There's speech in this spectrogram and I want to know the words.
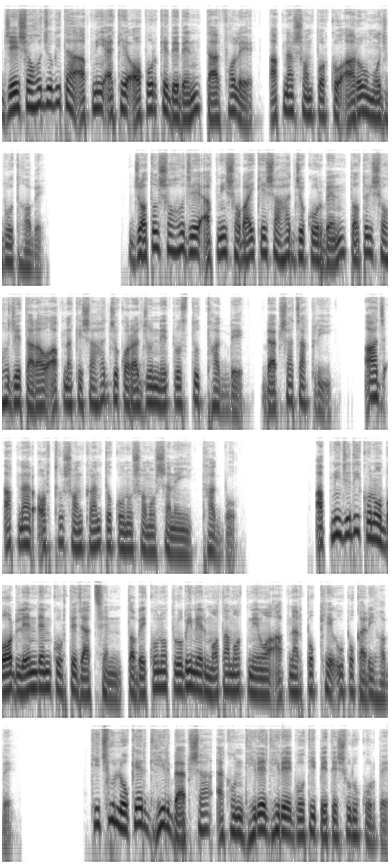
যে সহযোগিতা আপনি একে অপরকে দেবেন তার ফলে আপনার সম্পর্ক আরও মজবুত হবে। যত সহজে আপনি সবাইকে সাহায্য করবেন, ততই সহজে তারাও আপনাকে সাহায্য করার জন্যে প্রস্তুত থাকবে। ব্যবসা চাকরি। আজ আপনার অর্থ সংক্রান্ত কোনো সমস্যা নেই, থাকব। আপনি যদি কোনো বড় লেনদেন করতে যাচ্ছেন, তবে কোনো প্রবীণের মতামত নেওয়া আপনার পক্ষে উপকারী হবে। কিছু লোকের ধীর ব্যবসা এখন ধীরে ধীরে গতি পেতে শুরু করবে।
